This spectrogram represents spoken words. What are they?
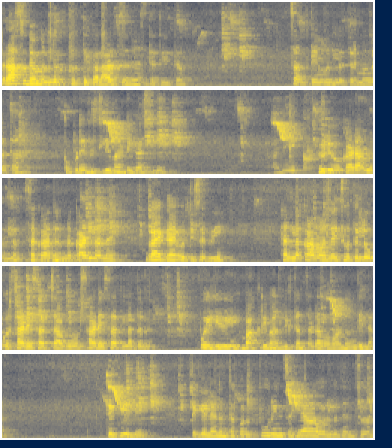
तर असू द्या म्हणलं प्रत्येकाला अडचणी असतात इथं. चालतंय म्हणलं तर मग आता कपडे धुतली भांडी घासले. आणि एक व्हिडिओ काढा म्हणलं सकाळ धरणं काढला नाही. गाय गाय होती सगळी. ह्यांना कामाला जायचं होतं लवकर साडेसातच्या अगो साडेसातला तर पहिली भाकरी भाजली त्यांचा डबा बांधून दिला. ते गेले. ते गेल्यानंतर परत पोरींचं हे आवरलं त्यांचं.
